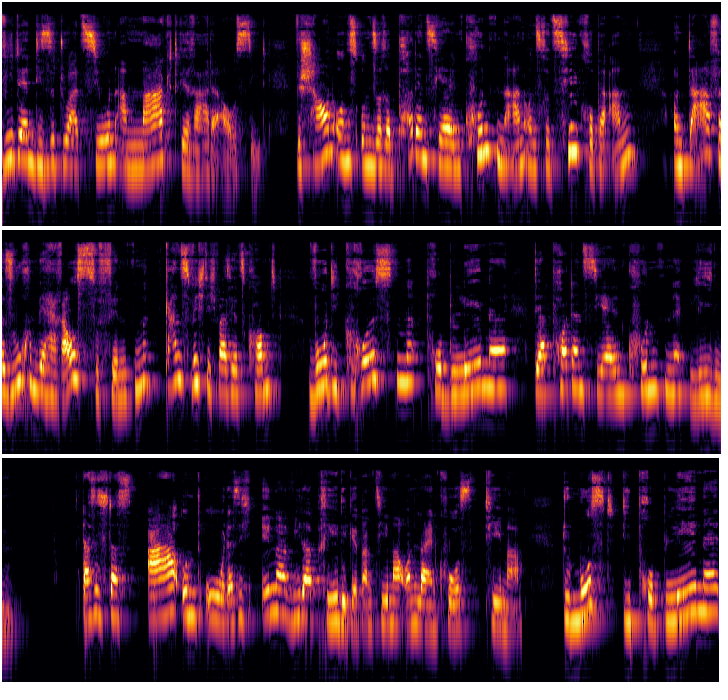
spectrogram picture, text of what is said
wie denn die Situation am Markt gerade aussieht. Wir schauen uns unsere potenziellen Kunden an, unsere Zielgruppe an und da versuchen wir herauszufinden, ganz wichtig, was jetzt kommt, wo die größten Probleme der potenziellen Kunden liegen. Das ist das A und O, das ich immer wieder predige beim Thema Online-Kurs-Thema. Du musst die Probleme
